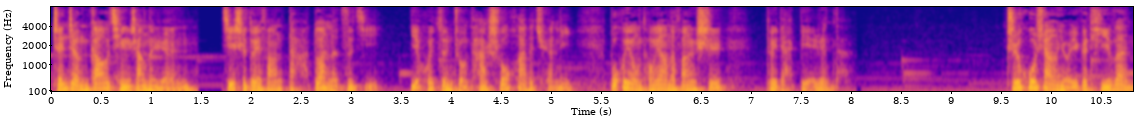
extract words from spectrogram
真正高情商的人，即使对方打断了自己。也会尊重他说话的权利，不会用同样的方式对待别人的。知乎上有一个提问：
